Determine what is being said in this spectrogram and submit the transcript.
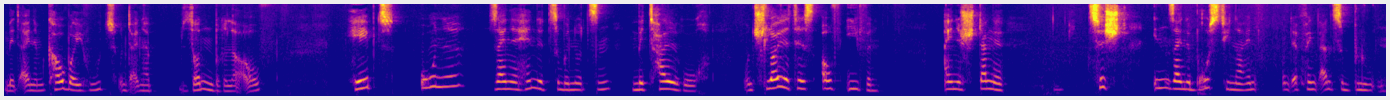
mit einem Cowboyhut und einer Sonnenbrille auf, hebt, ohne seine Hände zu benutzen, Metall hoch und schleudert es auf Ethan. Eine Stange zischt in seine Brust hinein und er fängt an zu bluten.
